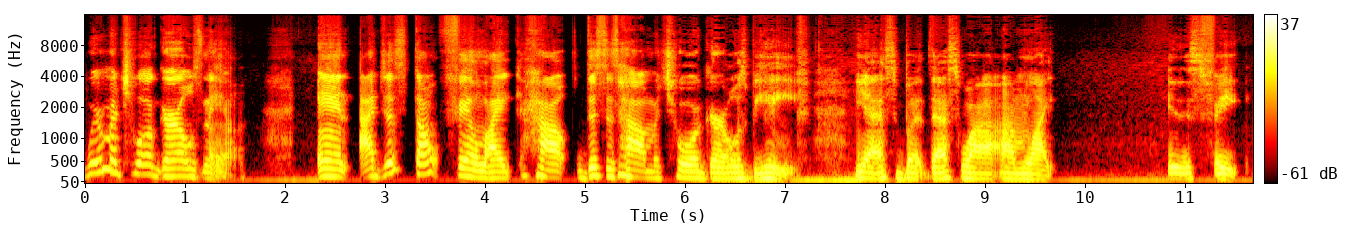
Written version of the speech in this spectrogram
we're mature girls now. And I just don't feel like how this is how mature girls behave. Yes, but that's why I'm like, it is fake.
